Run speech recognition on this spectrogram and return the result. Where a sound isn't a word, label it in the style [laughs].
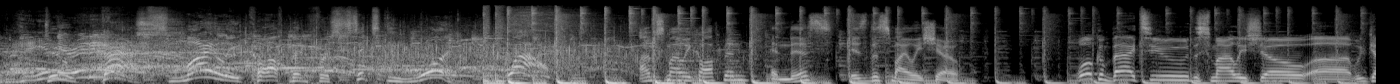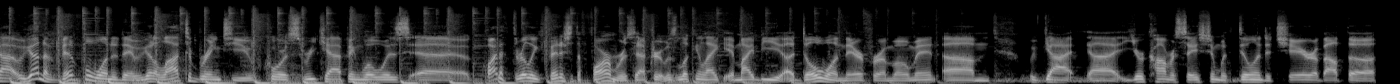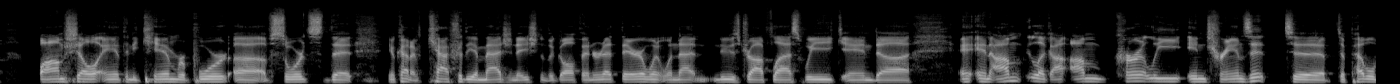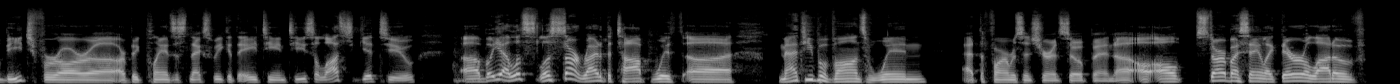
are going to hang in Dude, there. It is. that's Smylie Kaufman for 61. Wow. I'm Smylie Kaufman, and this is The Smylie Show. Welcome back to the Smylie Show. Uh, we've got we've got an eventful one today. We've got a lot to bring to you. Of course, recapping what was uh, quite a thrilling finish at the Farmers after it was looking like it might be a dull one there for a moment. Um, we've got uh, your conversation with Dylan Dethier about the bombshell Anthony Kim report uh, of sorts that you know kind of captured the imagination of the golf internet there when, when that news dropped last week. And uh, and, and I'm like I, I'm currently in transit to to Pebble Beach for our uh, our big plans this next week at the AT and T. So lots to get to. Uh, but yeah let's let's start right at the top with uh, Matthieu Pavon's win at the Farmers Insurance Open. Uh, I'll, I'll start by saying like there are a lot of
